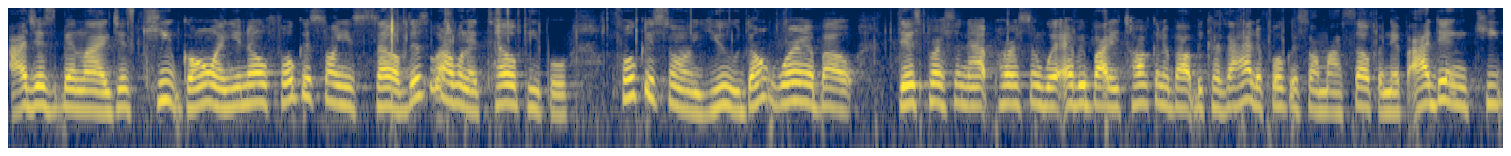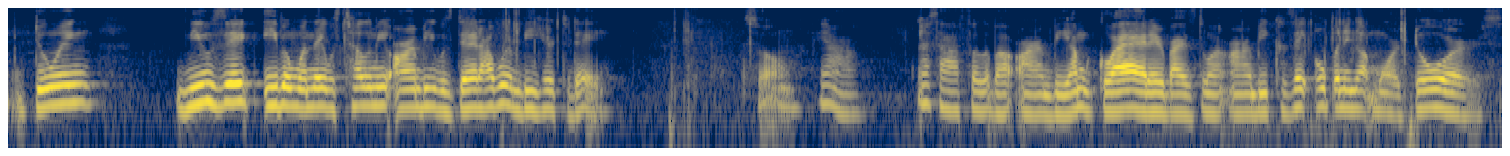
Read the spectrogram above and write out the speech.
i just been like just keep going you know focus on yourself. This is what i want to tell people. Focus on you. Don't worry about this person that person what everybody talking about because i had to focus on myself. And if i didn't keep doing music even when they was telling me r&b was dead i wouldn't be here today. So yeah that's how i feel about r&b i'm glad everybody's doing r&b because they opening up more doors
